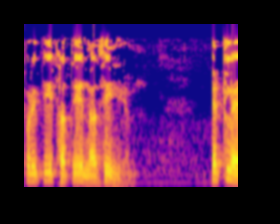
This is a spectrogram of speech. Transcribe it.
પ્રીતિ થતી નથી. એટલે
